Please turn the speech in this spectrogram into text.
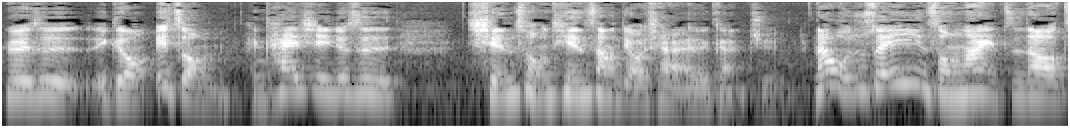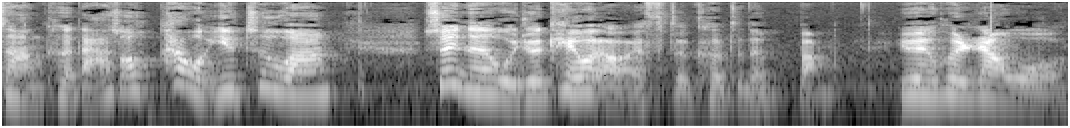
所以是一个一种很开心，就是钱从天上掉下来的感觉。然后我就说：“哎，你从哪里知道这堂课的？”他说：“看我 YouTube 啊。”所以呢，我觉得 KOLF 的课真的很棒，因为会让我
